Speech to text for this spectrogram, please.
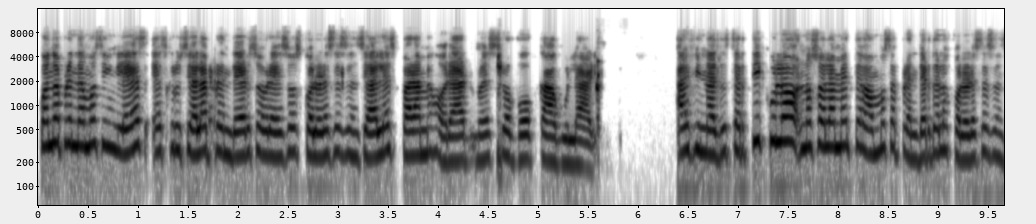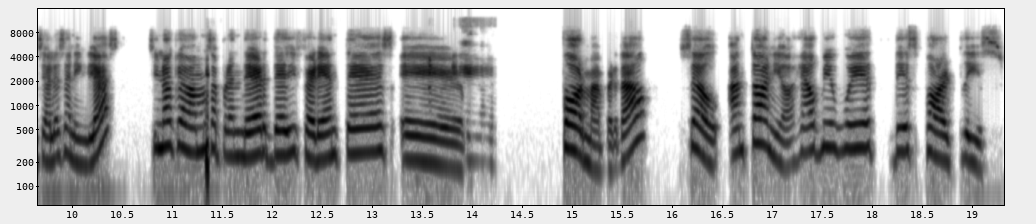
Cuando aprendemos inglés, es crucial aprender sobre esos colores esenciales para mejorar nuestro vocabulario. Al final de este artículo, no solamente vamos a aprender de los colores esenciales en inglés, sino que vamos a aprender de diferentes eh, formas, ¿verdad? So, Antonio, help me with this part, please.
